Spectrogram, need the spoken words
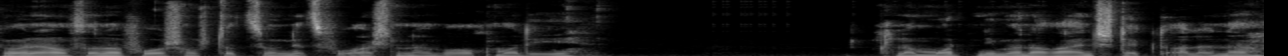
Können wir denn auf so einer Forschungsstation jetzt forschen? Da braucht man die Klamotten, die man da reinsteckt, alle, ne?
